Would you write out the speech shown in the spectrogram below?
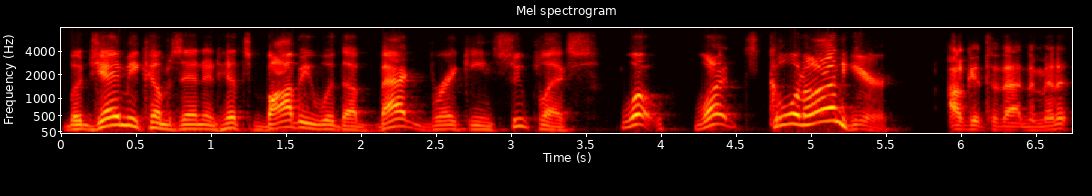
but Jamie comes in and hits Bobbi with a back-breaking suplex. What what's going on here? I'll get to that in a minute.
